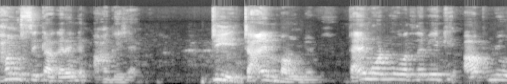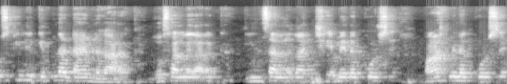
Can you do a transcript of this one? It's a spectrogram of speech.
हम उससे क्या करेंगे? आगे जाएँगे। T time bounded time bound में मतलब ये कि आपने उसके लिए कितना टाइम लगा रखा है? दो साल लगा रखा है? तीन साल लगा छह महीने कोर्स है? पाँच महीने कोर्स है?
